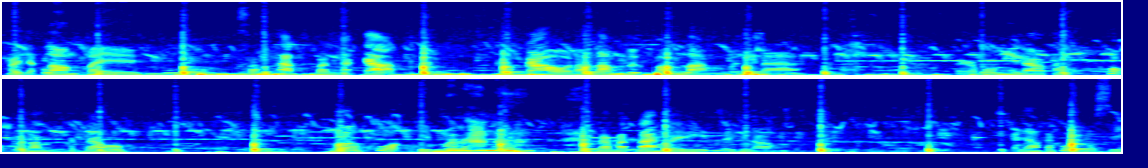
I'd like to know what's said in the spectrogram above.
ใครอยากลองไปสัมผัสบรรยากาศเก่าๆนะล้ำลึกความหลังวันนี้นะ ก็บ่มีแล้วครับพบกันนั่นพระเจ้าว่าพวกกินมาแล้วนะก็มาตั้งในดินเลยพี่น้องกันยังไปพวกกันสิ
